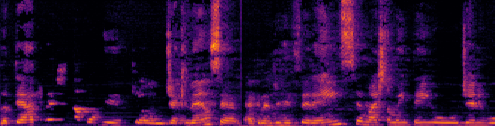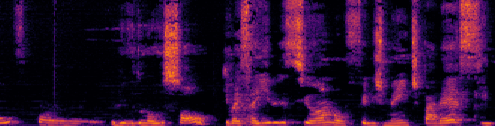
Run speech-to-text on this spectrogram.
da Terra Prestes a Morrer, que é o Jack Vance, é a grande referência, mas também tem o Jenny Wolf com o livro do Novo Sol, que vai sair esse ano, felizmente, parece,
